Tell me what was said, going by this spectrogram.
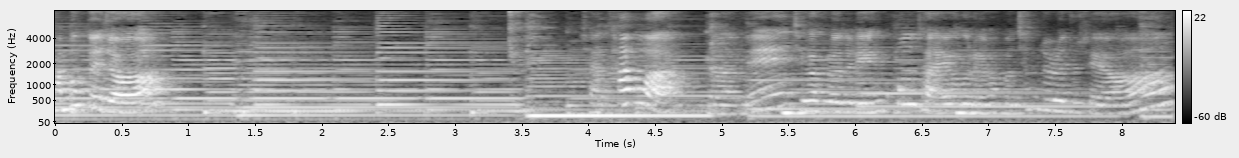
반복되죠. 자, tab와 그다음에 제가 그려드린 코드 다이어그램 한번 참조를 해주세요.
